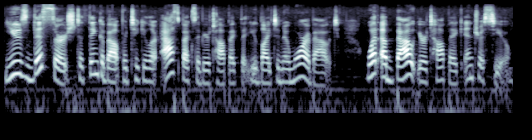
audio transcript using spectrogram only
use this search to think about particular aspects of your topic that you'd like to know more about. What about your topic interests you?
